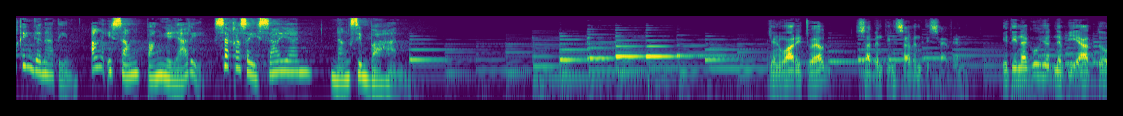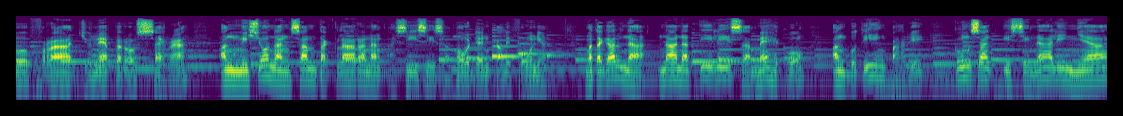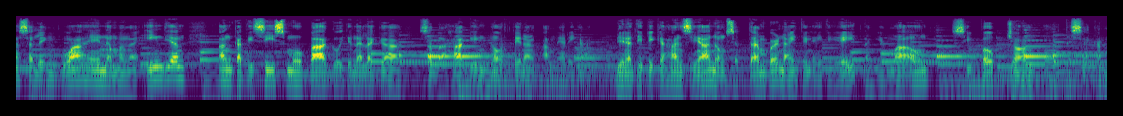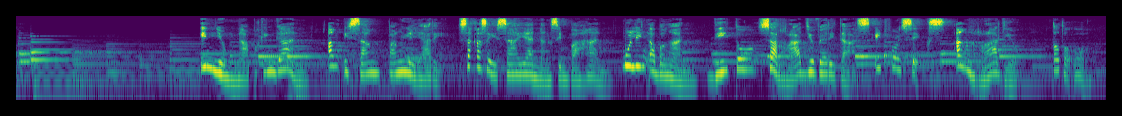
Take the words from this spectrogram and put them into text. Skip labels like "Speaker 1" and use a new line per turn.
Pakinggan natin ang isang pangyayari sa kasaysayan ng simbahan.
January 12, 1777. Itinaguyod na Beato Fra Junipero Serra ang misyon ng Santa Clara ng Assisi sa Northern California. Matagal na nanatili sa Mexico ang butihing pari kung saan isinalin niya sa lengguwahe ng mga Indian ang katisismo bago itinalaga sa bahaging norte ng Amerika. Dinatipikahan siya noong September 1988 nang yumaong si Pope John Paul II.
Inyong napakinggan ang isang pangyayari sa kasaysayan ng simbahan. Muling abangan dito sa Radio Veritas 846, ang radio. Totoo.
